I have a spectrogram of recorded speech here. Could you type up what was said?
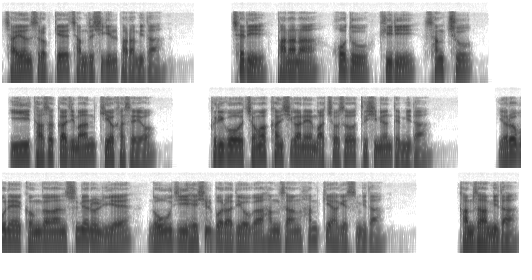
자연스럽게 잠드시길 바랍니다. 체리, 바나나, 호두, 귀리, 상추 이 다섯 가지만 기억하세요. 그리고 정확한 시간에 맞춰서 드시면 됩니다. 여러분의 건강한 수면을 위해 노우지 해실버 라디오가 항상 함께 하겠습니다. 감사합니다.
